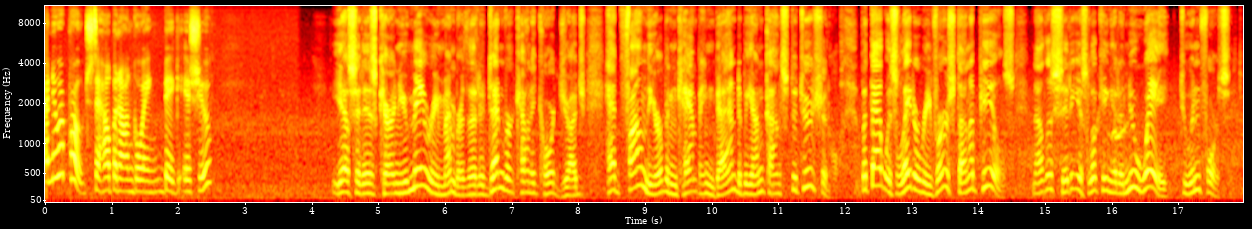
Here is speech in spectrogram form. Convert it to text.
a new approach to help an ongoing big issue. Yes, it is, Karen. You may remember that a Denver County Court judge had found the urban camping ban to be unconstitutional, but that was later reversed on appeals. Now the city is looking at a new way to enforce it.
